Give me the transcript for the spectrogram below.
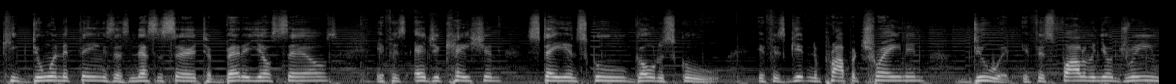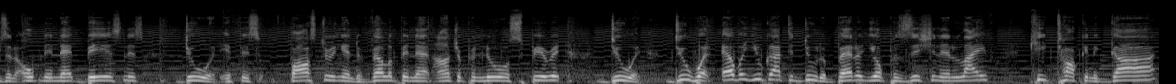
keep doing the things that's necessary to better yourselves. If it's education, stay in school, go to school. If it's getting the proper training, do it. If it's following your dreams and opening that business, do it. If it's fostering and developing that entrepreneurial spirit, do it. Do whatever you got to do to better your position in life. Keep talking to God.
